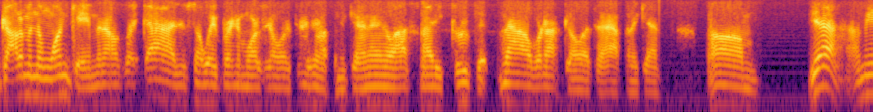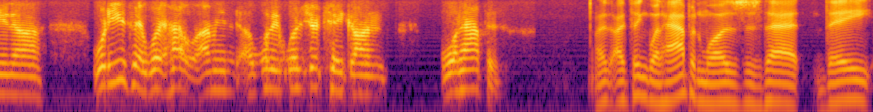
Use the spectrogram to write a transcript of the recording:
got him in the one game, and I was like, ah, there's no way Brind'Amour's going to let this happen again. And last night he proved it. Now we're not going to let that happen again. Um, yeah, I mean, uh, what do you think? What, how? I mean, uh, what, what's your take on what happened? I, I think what happened was is that they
